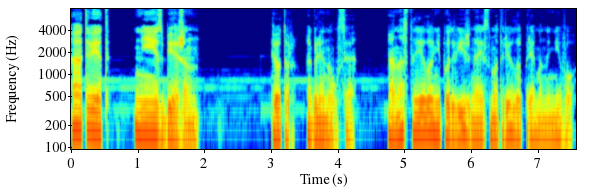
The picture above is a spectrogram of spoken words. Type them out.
Ответ неизбежен». Петр оглянулся. Она стояла неподвижно и смотрела прямо на него.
